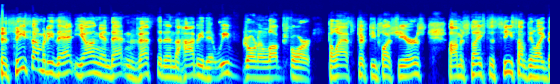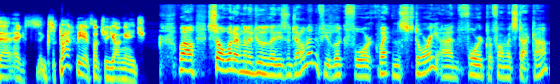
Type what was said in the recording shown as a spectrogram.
to see somebody that young and that invested in the hobby that we've grown and loved for the last 50 plus years, um, it's nice to see something like that, especially at such a young age. Well, so what I'm going to do, ladies and gentlemen, if you look for Quentin's story on FordPerformance.com,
